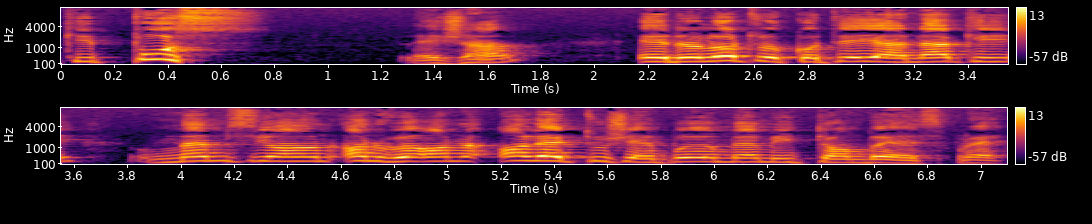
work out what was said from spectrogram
qui poussent les gens et de l'autre côté, il y en a qui, même si on, on, les touche un peu, même ils tombent exprès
